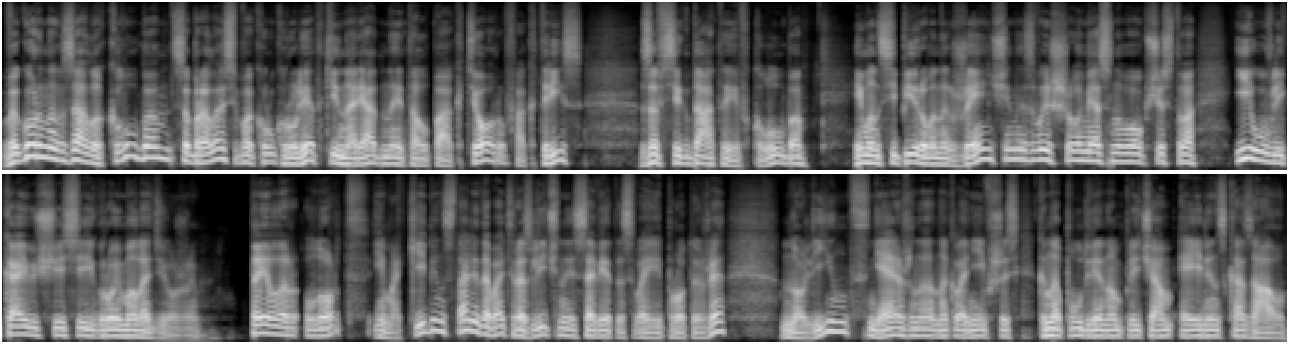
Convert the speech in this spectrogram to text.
В игорных залах клуба собралась вокруг рулетки нарядная толпа актеров, актрис, завсегдатаев клуба, эмансипированных женщин из высшего местного общества и увлекающейся игрой молодежи. Тейлор Лорд и Маккибин стали давать различные советы своей протеже, но Линд, нежно наклонившись к напудренным плечам Эйлин, сказал:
